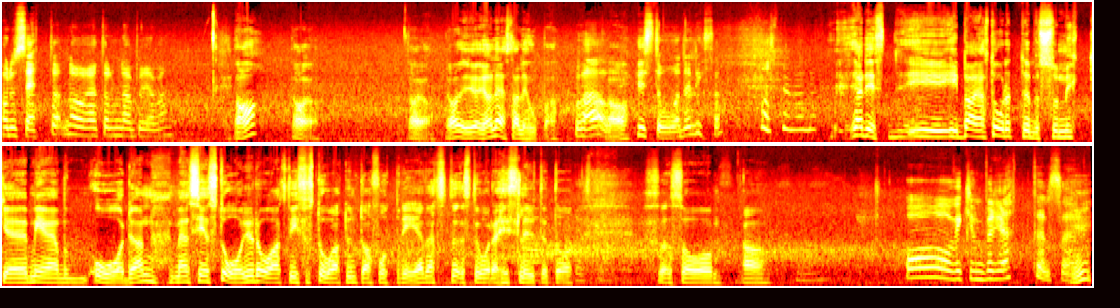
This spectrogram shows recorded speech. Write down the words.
Har du sett några av de där breven? Ja, ja, ja. ja, ja. Jag, jag har läst allihopa. Wow. Ja. Hur står det liksom? Ja, det, i, I början står det inte så mycket mer än orden. Men sen står ju då att vi förstår att du inte har fått brevet. st- Står det i slutet då. Så, så ja. Åh, vilken berättelse. Mm.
